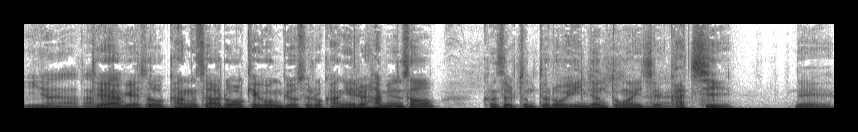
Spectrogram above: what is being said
2년 하다가 대학에서 강사로 개공 교수로 강의를 하면서 컨설턴트로 2년 동안 이제 같이 네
